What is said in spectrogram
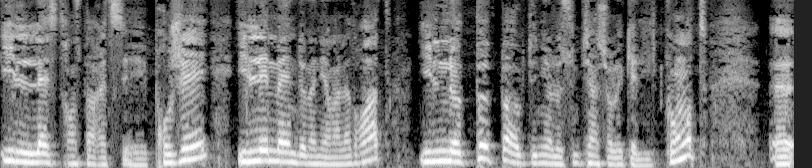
il laisse transparaître ses projets, il les mène de manière maladroite, il ne peut pas obtenir le soutien sur lequel il compte. Euh,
